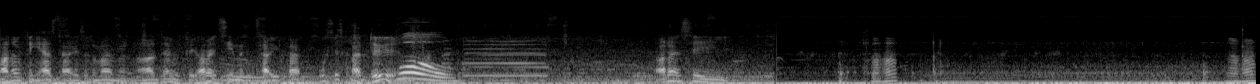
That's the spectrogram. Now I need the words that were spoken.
I don't think he has tattoos at the moment. I don't think I don't see him as a tattoo. What's this guy doing? Whoa! I don't see. Uh huh. Uh huh.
